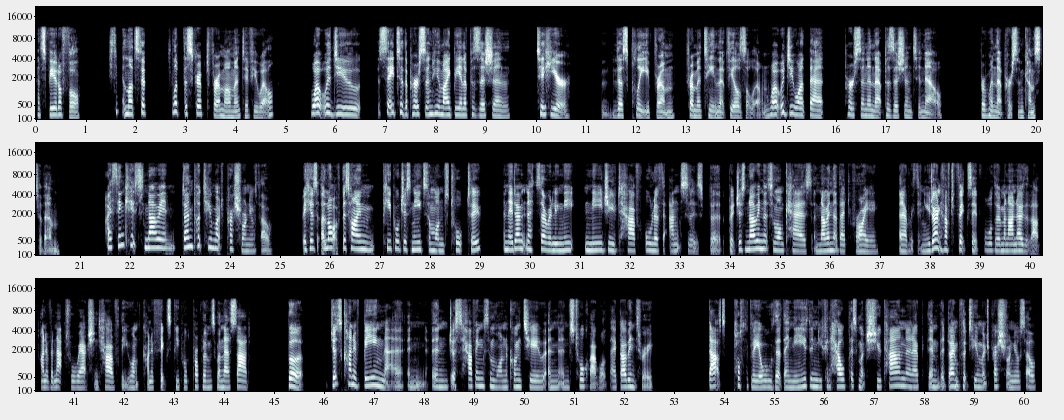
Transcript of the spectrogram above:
That's beautiful. And let's flip, flip the script for a moment, if you will. What would you say to the person who might be in a position to hear this plea from from a teen that feels alone? What would you want that person in that position to know for when that person comes to them? I think it's knowing, don't put too much pressure on yourself because a lot of the time people just need someone to talk to and they don't necessarily meet, need you to have all of the answers, but, but just knowing that someone cares and knowing that they're trying and everything. You don't have to fix it for them. And I know that that's kind of a natural reaction to have that you want to kind of fix people's problems when they're sad. But just kind of being there and and just having someone come to you and and talk about what they're going through. That's possibly all that they need and you can help as much as you can and everything but don't put too much pressure on yourself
